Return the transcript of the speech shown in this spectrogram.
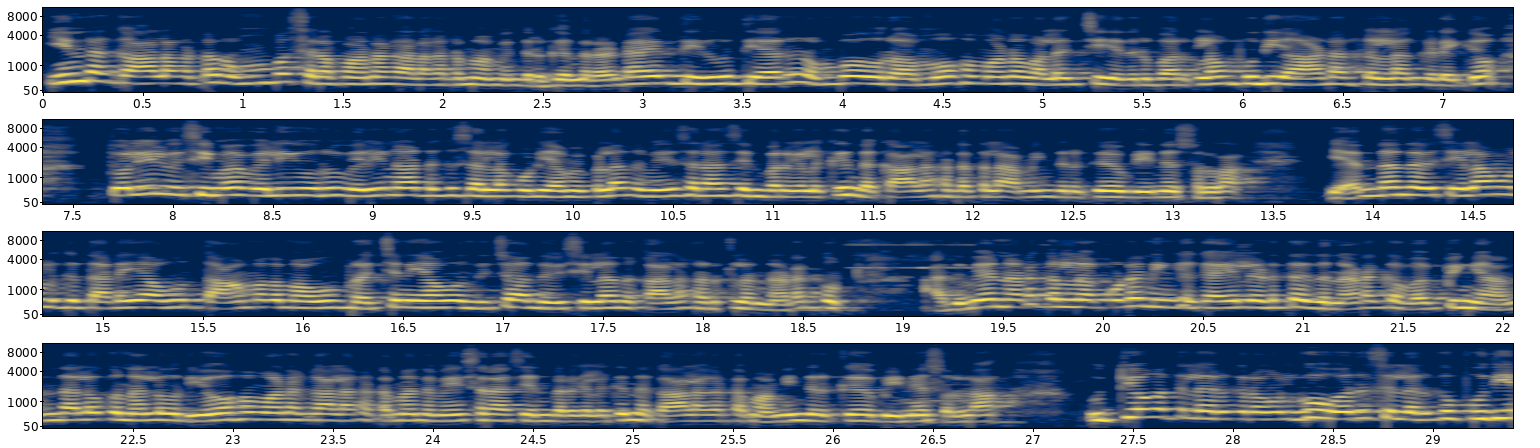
இந்த காலகட்டம் ரொம்ப சிறப்பான காலகட்டமாக அமைந்திருக்கு. இந்த ரெண்டாயிரத்தி இருபத்தி ஆறு ரொம்ப ஒரு அமோகமான வளர்ச்சி எதிர்பார்க்கலாம். புதிய ஆர்டர்கள்லாம் கிடைக்கும். தொழில் விஷயமா வெளியூர் வெளிநாட்டுக்கு செல்லக்கூடிய அமைப்பில் அந்த மேசராசி என்பர்களுக்கு இந்த காலகட்டத்தில் அமைந்திருக்கு அப்படின்னு சொல்லலாம். எந்தெந்த விஷயம்லாம் உங்களுக்கு தடையாகவும் தாமதமாகவும் பிரச்சனையாகவும் இருந்துச்சோ அந்த விஷயம்லாம் அந்த காலகட்டத்தில் நடக்கும். அதுவே நடக்கலைனா கூட நீங்கள் கையில் எடுத்து அது நடக்க வைப்பீங்க. அந்த அளவுக்கு நல்ல ஒரு யோகமான காலகட்டமாக இந்த மேசராசி என்பர்களுக்கு இந்த காலகட்டம் அமைந்திருக்கு அப்படின்னே சொல்லலாம். உத்தியோகத்தில் இருக்கிறவங்களுக்கு ஒரு சிலருக்கு புதிய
